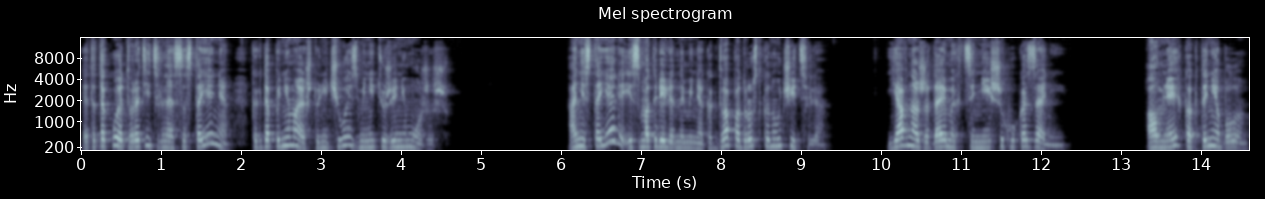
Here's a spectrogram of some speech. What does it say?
Это такое отвратительное состояние, когда понимаешь, что ничего изменить уже не можешь. Они стояли и смотрели на меня, как два подростка на учителя, явно ожидая моих ценнейших указаний. А у меня их как-то не было.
